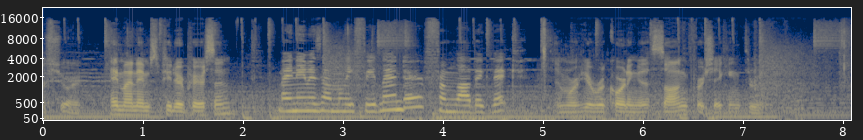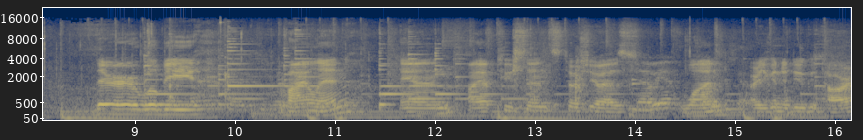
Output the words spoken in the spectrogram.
Oh, sure. Hey, my name's Peter Pearson, My name is Emilie Friedlander from La Big Vic. and we're here recording a song for Shaking Through. There will be violin, and I have two synths. Toshio has one. Are you gonna do guitar?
